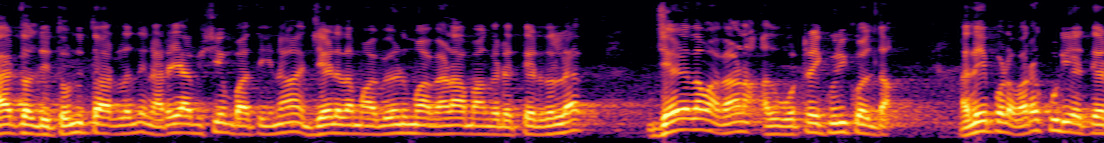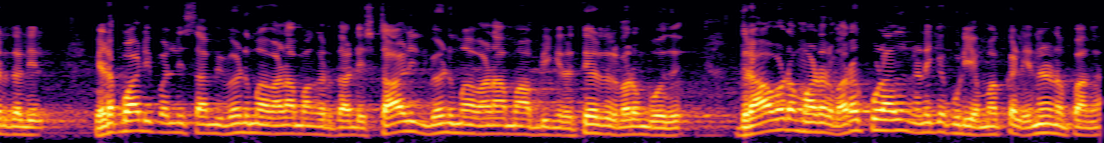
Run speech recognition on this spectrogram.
ஆயிரத்தி தொள்ளாயிரத்தி தொண்ணூத்தாறுலேருந்து நிறையா விஷயம் பார்த்தீங்கன்னா ஜெயலலிதா வேணுமா வேணாமாங்கிற தேர்தலில் ஜெயலலிதா வேணாம் அது ஒற்றை குறிக்கோள் தான். அதே போல் வரக்கூடிய தேர்தலில் எடப்பாடி பழனிசாமி வேணுமா வேணாமாங்கிறத தாண்டி ஸ்டாலின் வேணுமா வேணாமா அப்படிங்கிற தேர்தல் வரும்போது திராவிட மாடல் வரக்கூடாதுன்னு நினைக்கக்கூடிய மக்கள் என்ன நினைப்பாங்க?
